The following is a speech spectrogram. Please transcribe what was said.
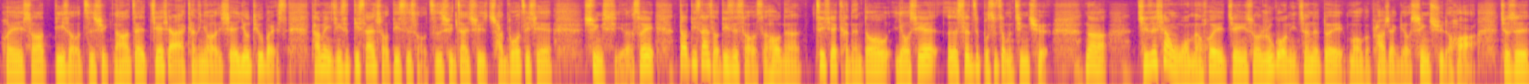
会收到第一手的资讯。然后在接下来可能有一些 Tubers，他们已经是第三手、第四手资讯再去传播这些讯息了。所以到第三手、第四手的时候呢，这些可能都有些呃，甚至不是这么精确。那其实像我们会建议说，如果你真的对某个 project 有兴趣的话，就是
